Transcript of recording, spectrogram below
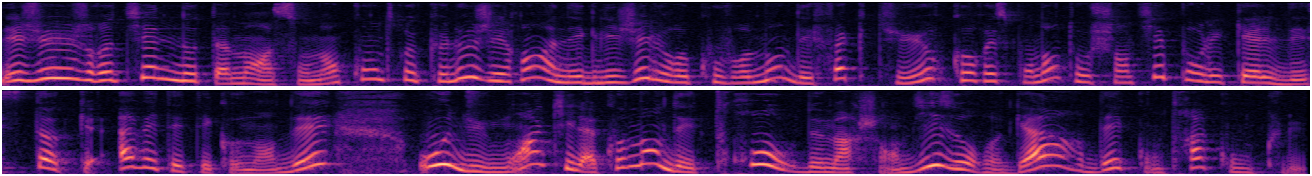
Les juges retiennent notamment à son encontre que le gérant a négligé le recouvrement des factures correspondant aux chantiers pour lesquels des stocks avaient été commandés, ou du moins qu'il a commandé trop de marchandises au regard des contrats conclus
